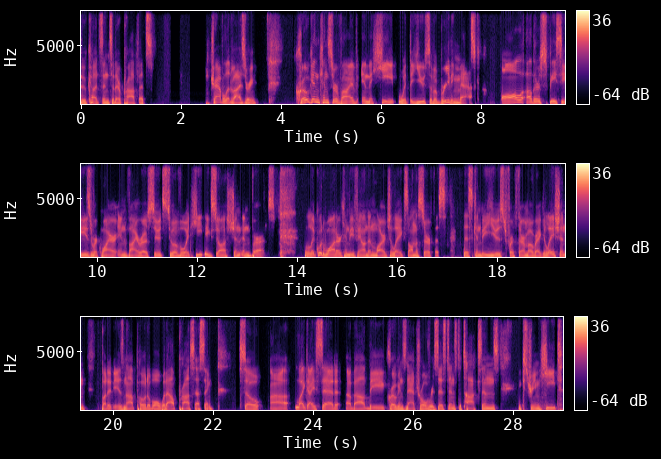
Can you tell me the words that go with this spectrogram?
who cuts into their profits. Travel advisory Krogan can survive in the heat with the use of a breathing mask. All other species require enviro suits to avoid heat exhaustion and burns. Liquid water can be found in large lakes on the surface. This can be used for thermoregulation, but it is not potable without processing. So, uh, like I said about the Krogan's natural resistance to toxins, extreme heat,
